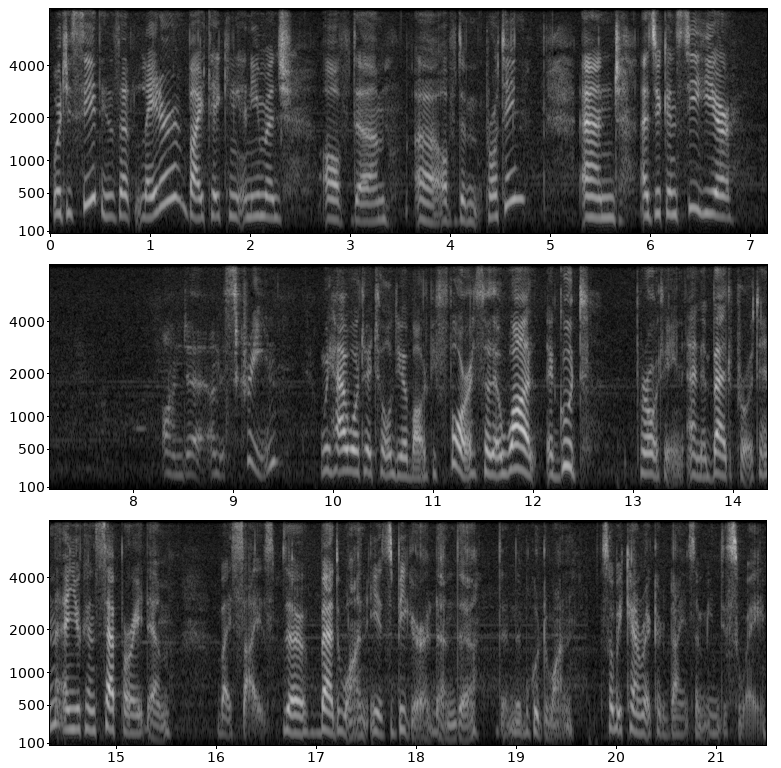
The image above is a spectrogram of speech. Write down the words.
What you see is that later, by taking an image of the, uh, of the protein, and as you can see here on the, on the screen, we have what I told you about before, so there was a good protein and a bad protein, and you can separate them by size. The bad one is bigger than the, than the good one, so we can recognize them in this way.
